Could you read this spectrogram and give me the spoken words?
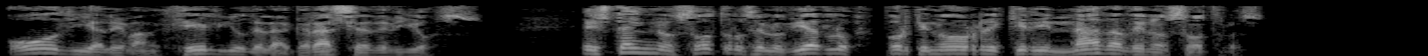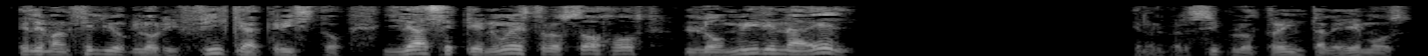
odia el Evangelio de la gracia de Dios. Está en nosotros el odiarlo porque no requiere nada de nosotros. El Evangelio glorifica a Cristo y hace que nuestros ojos lo miren a Él. En el versículo treinta leemos,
